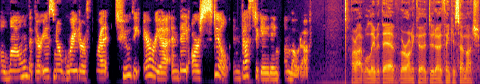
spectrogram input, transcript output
alone, that there is no greater threat to the area, and they are still investigating a motive. All right, we'll leave it there. Veronica Dudo, thank you so much.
